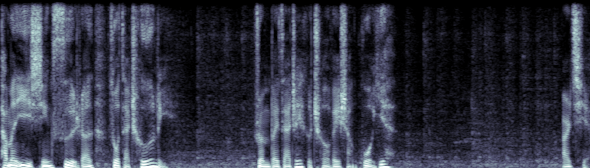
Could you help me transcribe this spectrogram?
他们一行四人坐在车里，准备在这个车位上过夜。而且，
